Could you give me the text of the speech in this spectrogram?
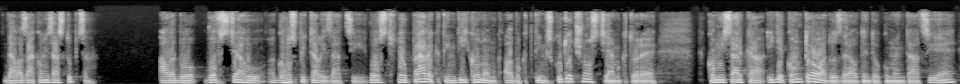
dáva zákonný zástupca alebo vo vzťahu k hospitalizácii, vo vzťahu práve k tým výkonom alebo k tým skutočnostiam, ktoré komisárka ide kontrolovať do zdravotnej dokumentácie,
